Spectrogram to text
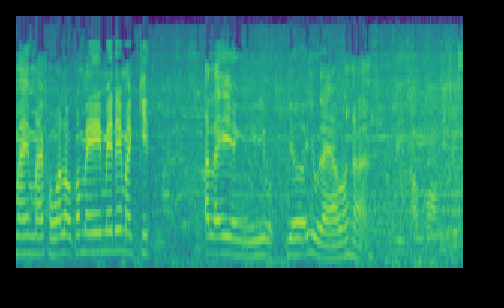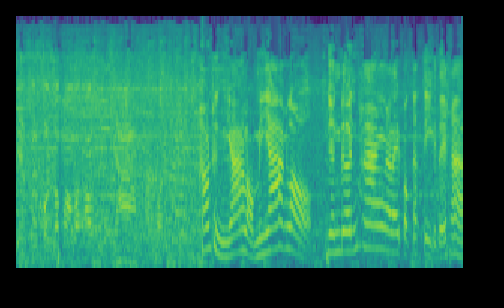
ไม่ไม่เพราะว่าเราก็ไม่ไม่ได้มาคิดอะไรอย่างนี้เยอะอยู่แล้วอะค่ะมิวครับพอมีชื่อเสียงขึ้นคนก็มองว่าเข้าถึงยากครับตอนนี้เข้าถึงยากหรอไม่ยากหรอกยังเดินห้างอะไรปกติเลยค่ะ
